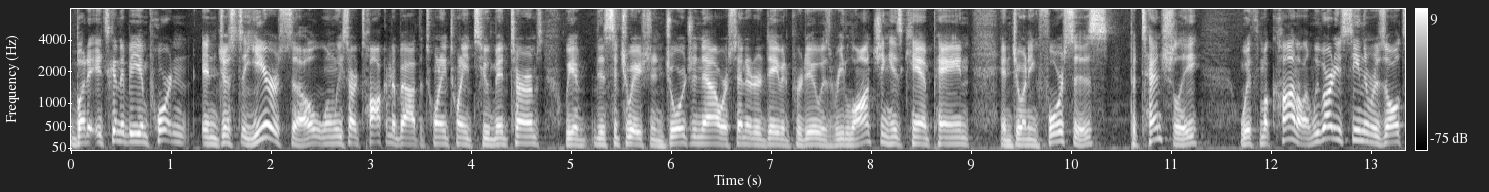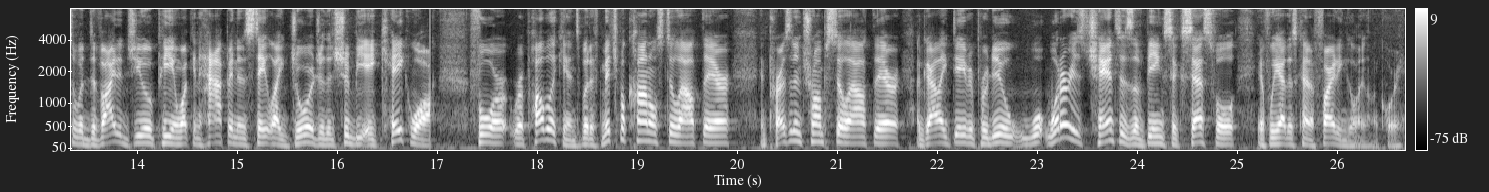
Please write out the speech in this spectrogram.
But it's going to be important in just a year or so when we start talking about the 2022 midterms. We have this situation in Georgia now where Senator David Perdue is relaunching his campaign and joining forces potentially with McConnell. And we've already seen the results of a divided GOP and what can happen in a state like Georgia that should be a cakewalk for Republicans. But if Mitch McConnell's still out there and President Trump's still out there, a guy like David Perdue, what are his chances of being successful if we have this kind of fighting going on, Corey?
